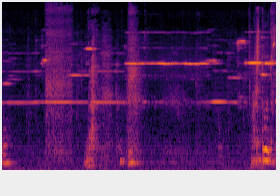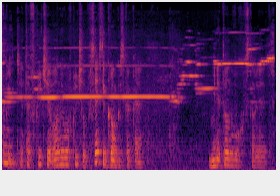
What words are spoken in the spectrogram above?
Повезло. Да. А что это фонит? Это включил, он его включил. Представьте, громкость какая. Это он в ухо вставляет.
